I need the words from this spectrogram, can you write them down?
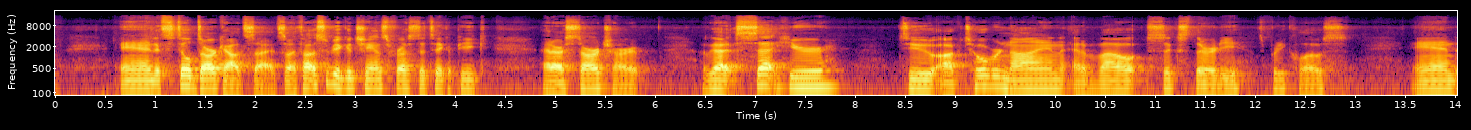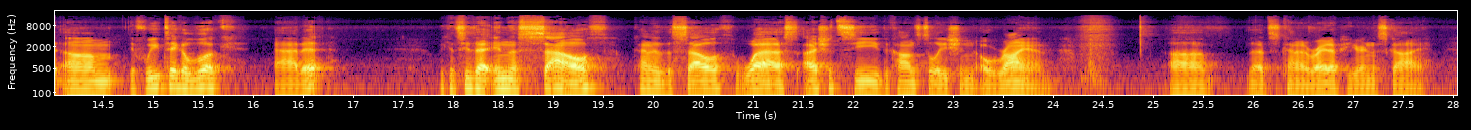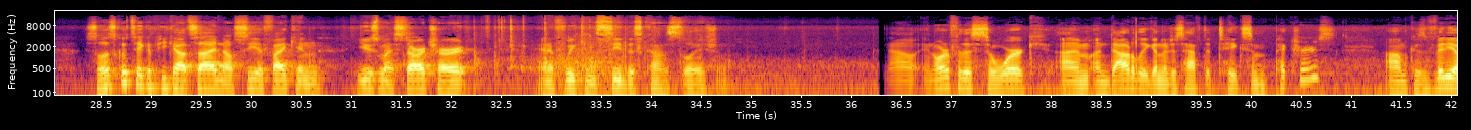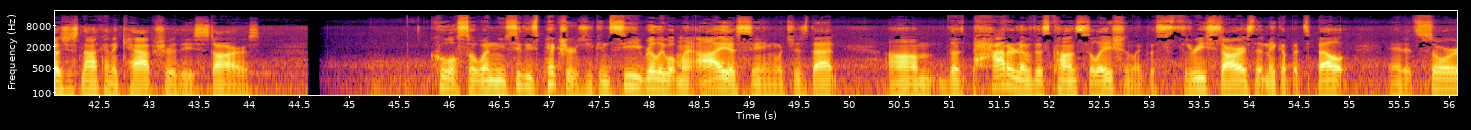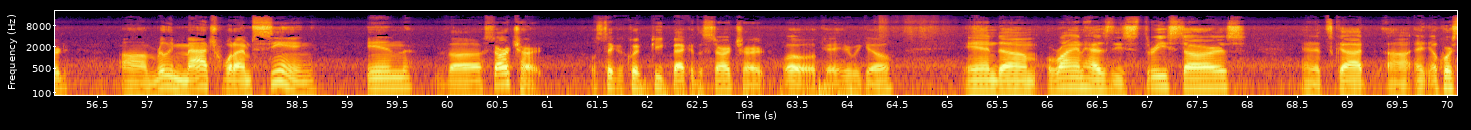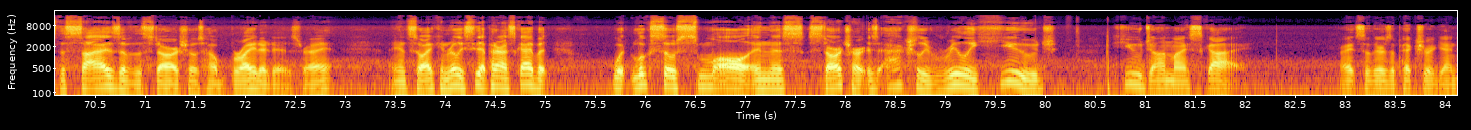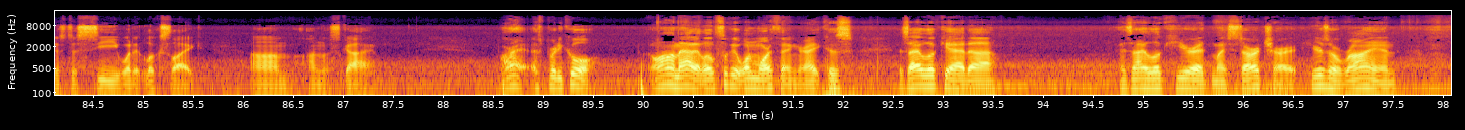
And it's still dark outside. So I thought this would be a good chance for us to take a peek at our star chart. I've got it set here to October 9 at about 6.30. It's pretty close. And um, if we take a look at it, we can see that in the south, kind of the southwest, I should see the constellation Orion. Uh, that's kind of right up here in the sky. So let's go take a peek outside and I'll see if I can use my star chart and if we can see this constellation. Now, in order for this to work, I'm undoubtedly going to just have to take some pictures because um, video is just not going to capture these stars. Cool, so when you see these pictures, you can see really what my eye is seeing, which is that um, the pattern of this constellation, like the three stars that make up its belt and its sword, um, really match what I'm seeing in the star chart. Let's take a quick peek back at the star chart. Whoa, okay, here we go. And um, Orion has these three stars, and it's got, uh, and of course the size of the star shows how bright it is, right? And so I can really see that pattern on the sky, but what looks so small in this star chart is actually really huge, huge on my sky. Right, so there's a picture again just to see what it looks like um, on the sky. All right, that's pretty cool. While I'm at it, let's look at one more thing, right? Because as I look at uh, as I look here at my star chart, here's Orion,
